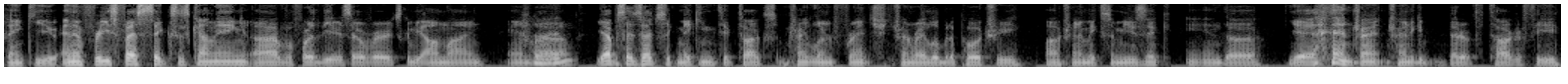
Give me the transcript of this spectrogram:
thank you. And then Freeze Fest Six is coming uh, before the year's over. It's gonna be online. And uh, yeah, besides that, just like making TikToks. I'm trying to learn French, trying to write a little bit of poetry, uh, trying to make some music, and uh, yeah, and trying trying to get better at photography.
